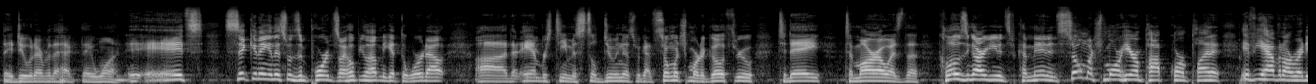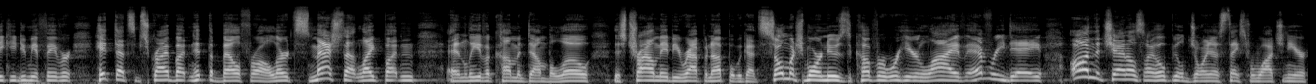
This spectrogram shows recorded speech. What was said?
They do whatever the heck they want. it's sickening, and this one's important. So I hope you'll help me get the word out uh, that Amber's team is still doing this. We got so much more to go through today, tomorrow, as the closing arguments come in, and so much more here on Popcorned Planet. If you haven't already, can you do me a favor? Hit that subscribe button, hit the bell for all alerts, smash that like button, and leave a comment down below. This trial may be wrapping up, but we got so much more news to cover. We're here live every day on the channel, so I hope you'll us. Thanks for watching here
